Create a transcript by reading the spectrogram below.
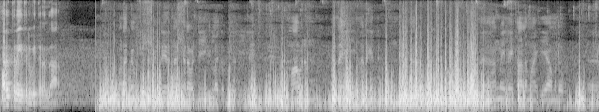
கருத்தினை தெரிவித்திருந்தார் வணக்கம் இன்றைய தினம் கரவட்டி கிழக்கு பகுதியிலே மாபெரும் பண்ணை நடுகை திட்டம் ஒன்று அஹ், அண்மையிலே காலமாகிய அமரர் அஹ்,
